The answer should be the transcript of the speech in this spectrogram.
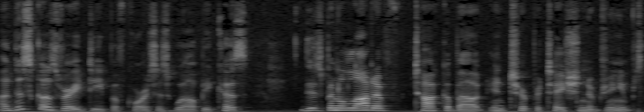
And this goes very deep, of course, as well, because there's been a lot of talk about interpretation of dreams,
